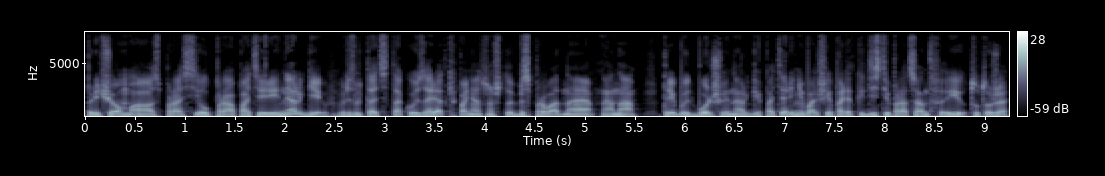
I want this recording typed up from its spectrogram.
Причем спросил про потери энергии в результате такой зарядки понятно, что беспроводная, она требует больше энергии. Потери небольшие, порядка 10%, и тут уже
